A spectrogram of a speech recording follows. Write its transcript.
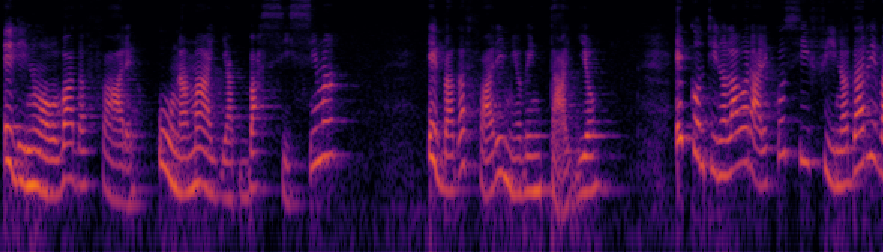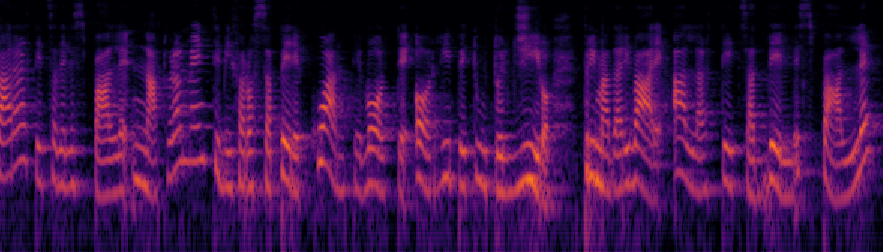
e di nuovo vado a fare una maglia bassissima e vado a fare il mio ventaglio e continuo a lavorare così fino ad arrivare all'altezza delle spalle. Naturalmente vi farò sapere quante volte ho ripetuto il giro prima di arrivare all'altezza delle spalle.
